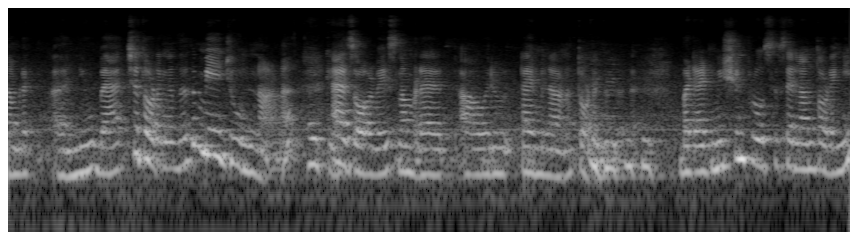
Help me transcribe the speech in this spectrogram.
നമ്മുടെ ന്യൂ ബാച്ച് തുടങ്ങുന്നത് മെയ് ജൂണിനാണ് ആസ് ഓൾവേസ് നമ്മുടെ ആ ഒരു ടൈമിലാണ് തുടങ്ങുന്നത്. ബട്ട് അഡ്മിഷൻ പ്രോസസ്സ് എല്ലാം തുടങ്ങി.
